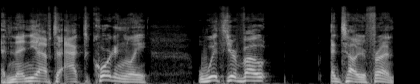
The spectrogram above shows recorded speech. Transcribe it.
And then you have to act accordingly with your vote and tell your friends.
